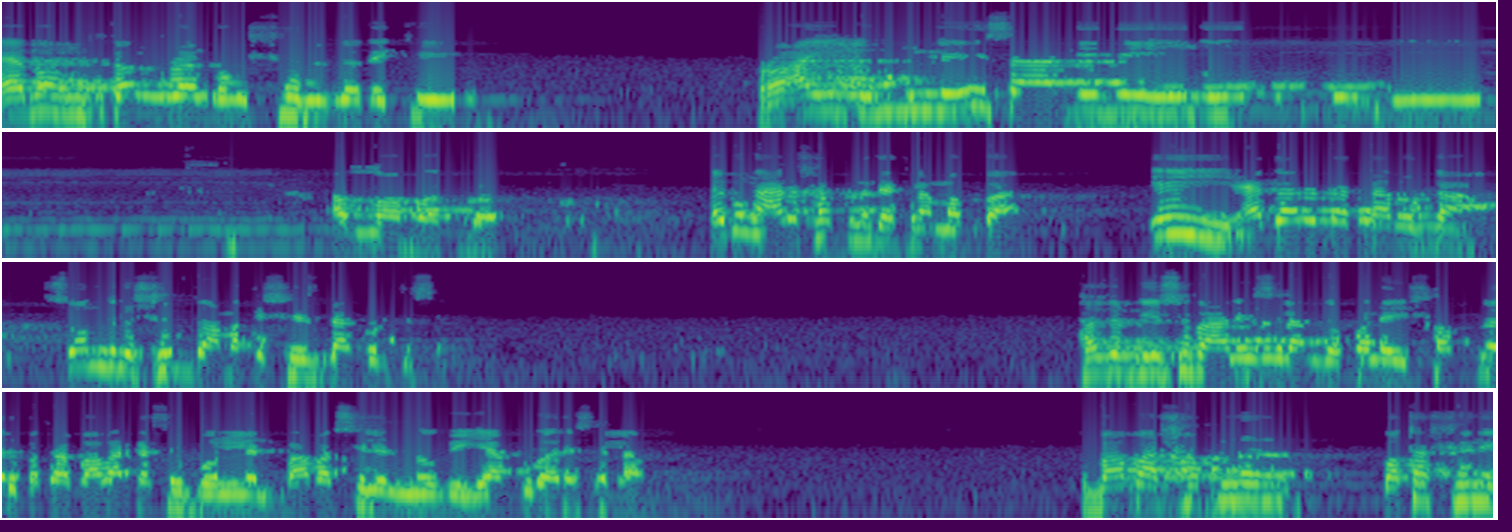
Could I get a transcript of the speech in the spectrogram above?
এবং চন্দ্র এবং সূর্য দেখি রাআইতুহুম লি সাজিদিন আল্লাহু আকবার এবং আরো স্বপ্নে দেখলাম আব্বা এই এগারোটা তারকা চন্দ্র সূর্য আমাকে সেজদা করতেছে। হজরত ইউসুফ আলী ইসলাম যখন এই স্বপ্নের কথা বাবার কাছে বললেন, বাবা ছিলেন নবী ইয়াকুব আলী সাল্লাম বাবা স্বপ্নের কথা শুনে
